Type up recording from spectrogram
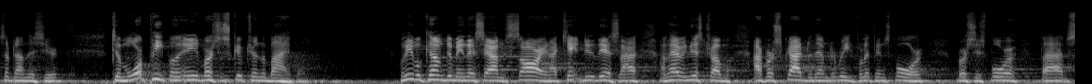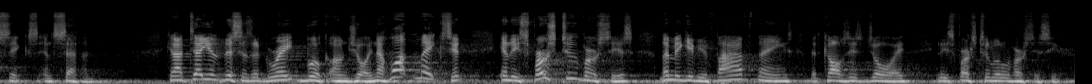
sometime this year. To more people than any verse of scripture in the Bible. When people come to me and they say, I'm sorry and I can't do this and I, I'm having this trouble, I prescribe to them to read Philippians 4, verses 4, 5, 6, and 7. Can I tell you that this is a great book on joy? Now, what makes it in these first two verses? Let me give you five things that causes joy in these first two little verses here.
